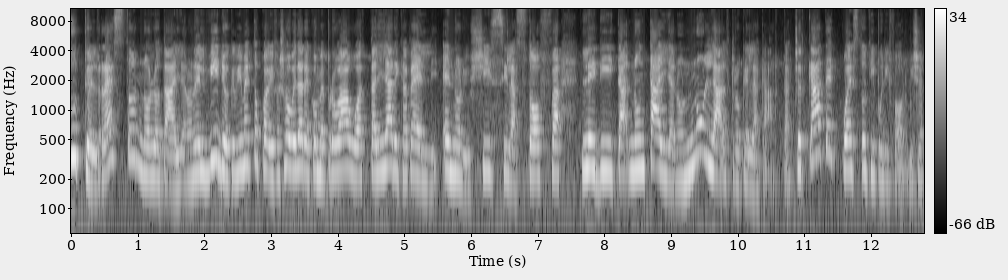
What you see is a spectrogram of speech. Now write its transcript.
tutto il resto non lo tagliano. Nel video che vi metto qua vi facevo vedere come provavo a tagliare i capelli e non riuscissi la stoffa le dita non tagliano null'altro che la carta. Cercate questo tipo di forbice.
